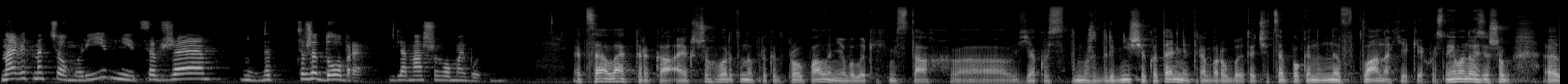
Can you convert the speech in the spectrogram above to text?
Навіть на цьому рівні це вже ну не це вже добре для нашого майбутнього. Це електрика. А якщо говорити, наприклад, про опалення в великих містах, е, якось може дрібніші котельні треба робити, чи це поки не- в планах якихось? Ну я маю на увазі, щоб е,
